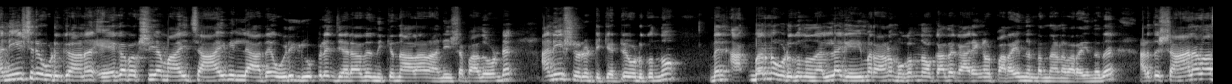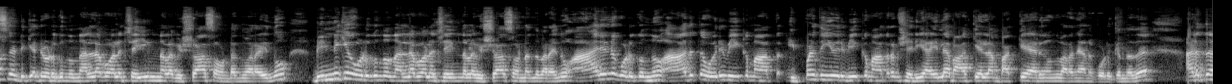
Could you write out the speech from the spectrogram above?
അനീഷിന് കൊടുക്കുകയാണ്. ഏകപക്ഷീയമായി ചായ്വില്ലാതെ ഒരു ഗ്രൂപ്പിലും ചേരാതെ നിൽക്കുന്ന ആളാണ് അനീഷ്. അപ്പോൾ അതുകൊണ്ട് അനീഷിന് ഒരു ടിക്കറ്റ് കൊടുക്കുന്നു. ദെൻ അക്ബറിന് കൊടുക്കുന്നു. നല്ല ഗെയിമറാണ് മുഖം നോക്കാതെ കാര്യങ്ങൾ പറയുന്നുണ്ടെന്നാണ് പറയുന്നത്. അടുത്ത് ഷാനവാസിന് ടിക്കറ്റ് കൊടുക്കുന്നു. നല്ല പോലെ ചെയ്യും എന്നുള്ള വിശ്വാസം ഉണ്ടെന്ന് പറയുന്നു. ബിന്നിക്ക് കൊടുക്കുന്നു. നല്ല പോലെ ചെയ്യും എന്നുള്ള വിശ്വാസം ഉണ്ടെന്ന് പറയുന്നു. ആര്യന് കൊടുക്കുന്നു. ആദ്യത്തെ ഒരു വീക്ക് മാത്രം ഇപ്പോഴത്തെ ഈ ഒരു വീക്ക് മാത്രം ശരിയായില്ല. ബാക്കിയെല്ലാം പക്കയായിരുന്നു എന്ന് പറഞ്ഞാണ് കൊടുക്കുന്നത്. അടുത്ത്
